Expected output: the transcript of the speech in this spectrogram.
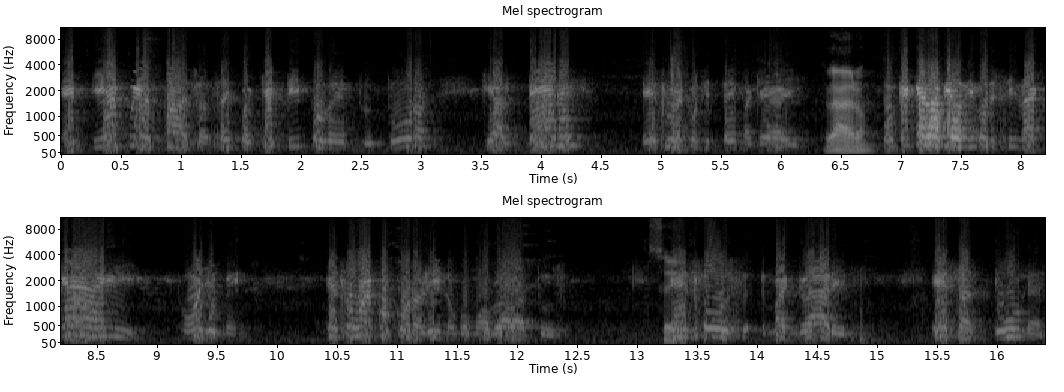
en tiempo y espacio hacer cualquier tipo de estructura que altere esos ecosistemas que hay ahí. Claro. Porque es que la biodiversidad que hay ahí, óyeme, esos bancos coralinos, como hablabas tú, esos manglares, esas dunas,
